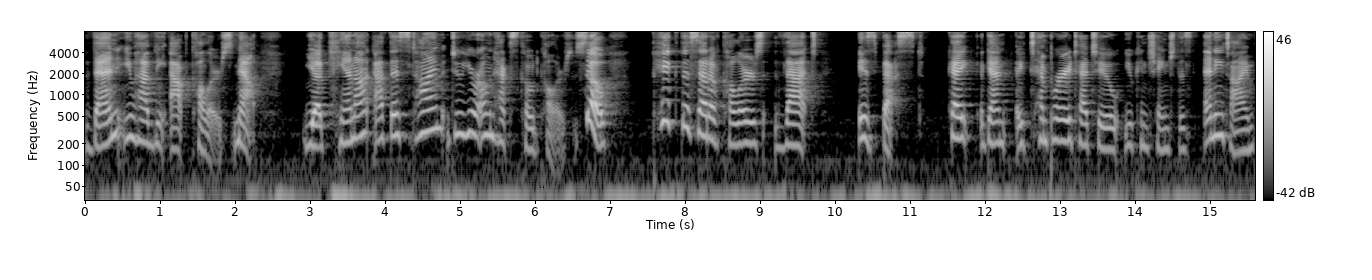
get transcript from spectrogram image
Then you have the app colors. Now, you cannot at this time do your own hex code colors. So pick the set of colors that is best. Okay, again, a temporary tattoo, you can change this anytime.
